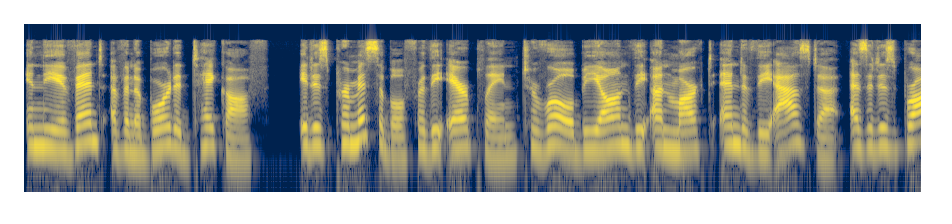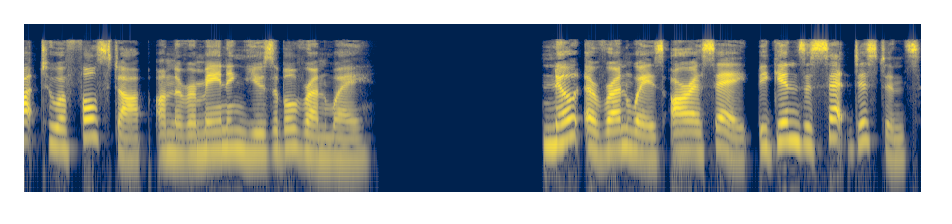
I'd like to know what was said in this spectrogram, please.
in the event of an aborted takeoff, it is permissible for the airplane to roll beyond the unmarked end of the ASDA as it is brought to a full stop on the remaining usable runway. Note a runway's RSA begins a set distance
